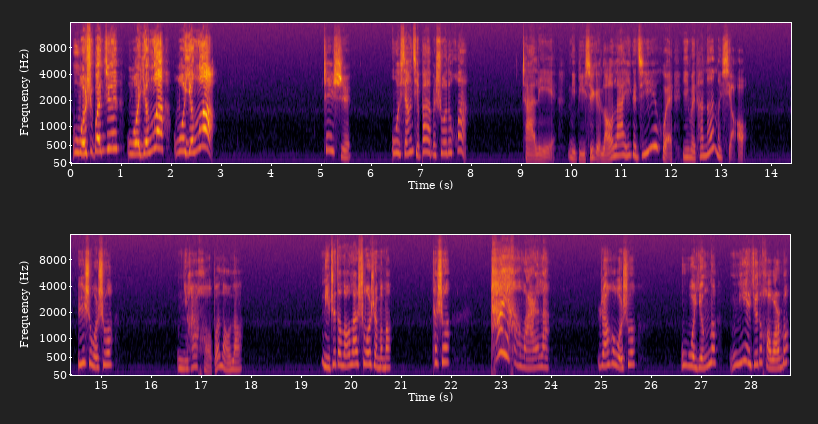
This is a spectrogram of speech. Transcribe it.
我是冠军，我赢了，我赢了。”这时，我想起爸爸说的话：“查理，你必须给劳拉一个机会，因为他那么小。”于是我说：“你还好吧，劳拉？”你知道劳拉说什么吗？她说：“太好玩了。”然后我说：“我赢了，你也觉得好玩吗？”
